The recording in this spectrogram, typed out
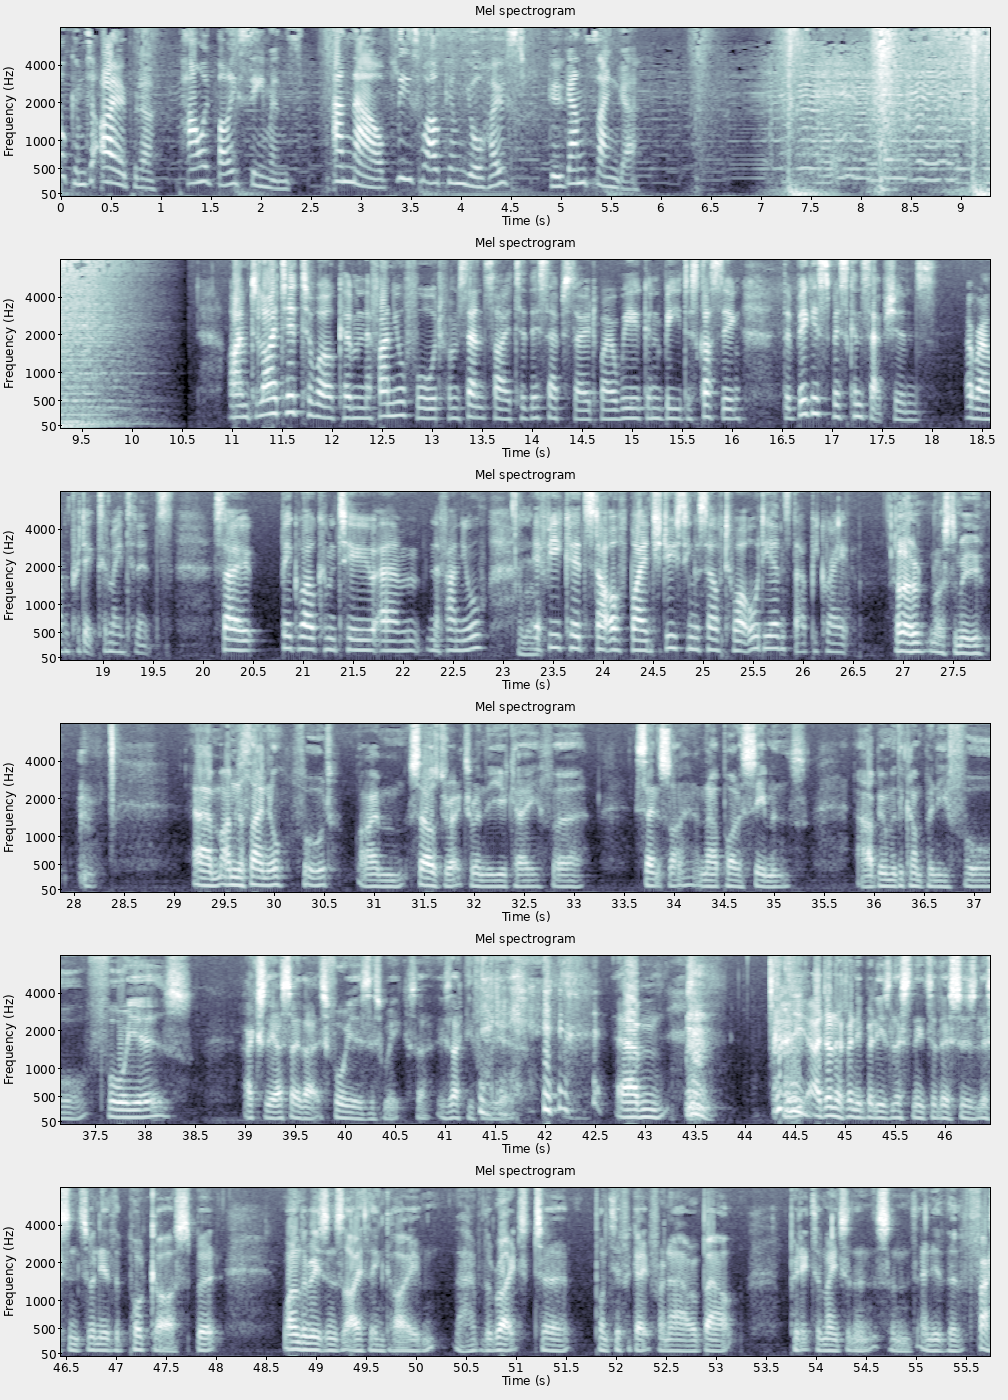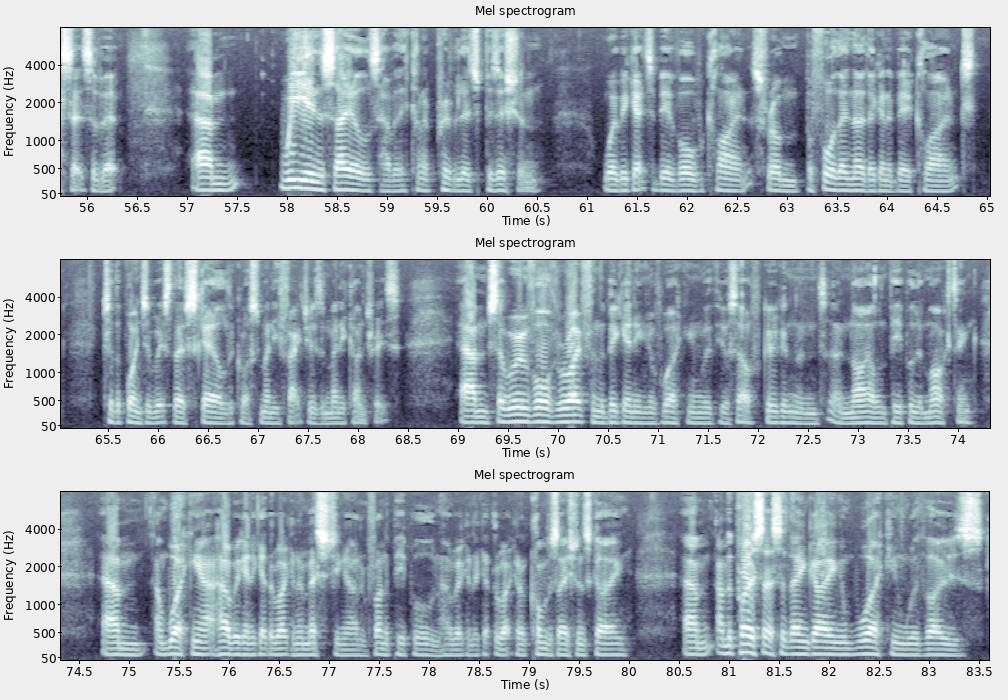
Welcome to Eye Opener, powered by Siemens. And now, please welcome your host, Gugan Sanger. I'm delighted to welcome Nathaniel Ford from Senseye to this episode where we are going to be discussing the biggest misconceptions around predictive maintenance. So, big welcome to um, Nathaniel. Hello. If you could start off by introducing yourself to our audience, that would be great. Hello, nice to meet you. Um, I'm Nathaniel Ford. I'm sales director in the UK for Senseye and now part of Siemens. I've been with the company for four years. Actually, I say that it's four years this week, so exactly four years. Um, I don't know if anybody's listening to this has listened to any of the podcasts, but one of the reasons that I think I have the right to pontificate for an hour about predictive maintenance and any of the facets of it. Um, we in sales have a kind of privileged position where we get to be involved with clients from before they know they're going to be a client to the point at which they've scaled across many factories in many countries. Um, so we're involved right from the beginning of working with yourself, Gugan, and, and Niall, and people in marketing, um, and working out how we're going to get the right kind of messaging out in front of people and how we're going to get the right kind of conversations going. Um, and the process of then going and working with those,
